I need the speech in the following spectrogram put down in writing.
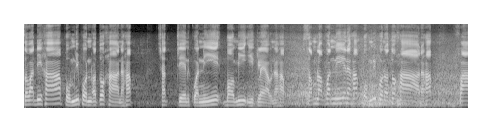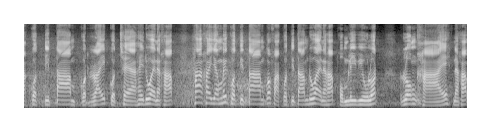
สวัสดีครับ ผมนิพนธ์ออโต้คาร์นะครับ ชัดเจนกว่านี้บอมี่อีกแล้วนะครับสำหรับวันนี้นะครับ ผมนิพนธ์ออโต้คาร์นะครับ ฝากกดติดตาม กดไลค์กดแชร์ให้ด้วยนะครับ ถ้าใครยังไม่กดติดตามก็ฝากกดติดตามด้วยนะครับ ผมรีวิวรถลงขายนะครับ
